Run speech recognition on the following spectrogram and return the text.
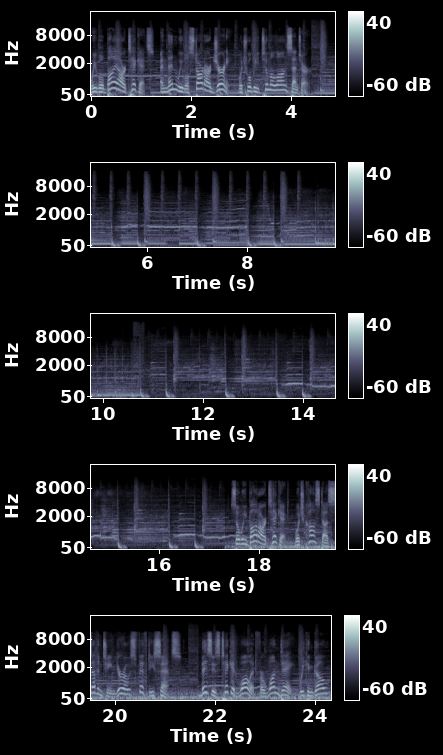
We will buy our tickets and then we will start our journey, which will be to Milan Center. So we bought our ticket, which cost us 17 euros 50 cents. This is ticket wallet for one day. We can go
